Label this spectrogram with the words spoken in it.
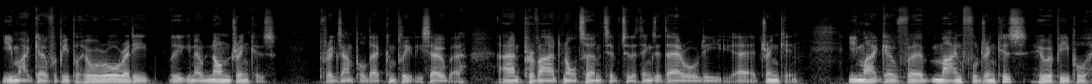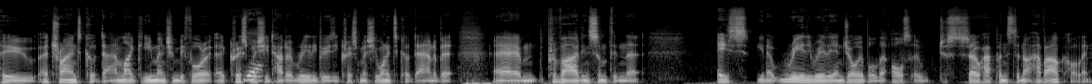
you might go for people who are already you know non-drinkers for example, they're completely sober and provide an alternative to the things that they're already uh, drinking. You might go for mindful drinkers who are people who are trying to cut down. Like you mentioned before, at Christmas, yeah. you'd had a really boozy Christmas. You wanted to cut down a bit, um, providing something that is you know really really enjoyable that also just so happens to not have alcohol in.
